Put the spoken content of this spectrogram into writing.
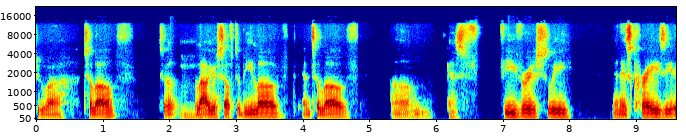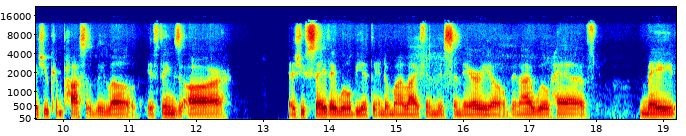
to uh, to love, to mm. allow yourself to be loved and to love um, as feverishly and as crazy as you can possibly love. If things are as you say they will be at the end of my life in this scenario, then I will have made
